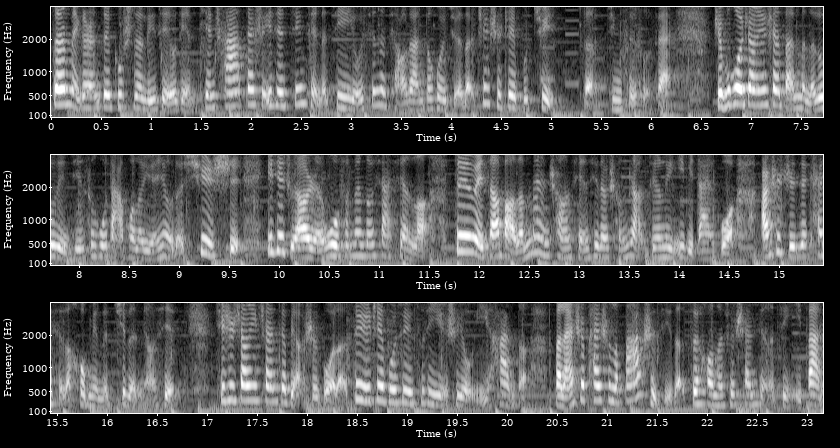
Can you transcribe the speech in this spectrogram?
虽然每个人对故事的理解有点偏差，但是一些经典的记忆犹新的桥段，都会觉得这是这部剧的精髓。所在，只不过张一山版本的《鹿鼎记》似乎打破了原有的叙事，一些主要人物纷纷都下线了。对于韦小宝的漫长前期的成长经历一笔带过，而是直接开启了后面的剧本描写。其实张一山就表示过了，对于这部剧自己也是有遗憾的。本来是拍摄了八十集的，最后呢却删减了近一半，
